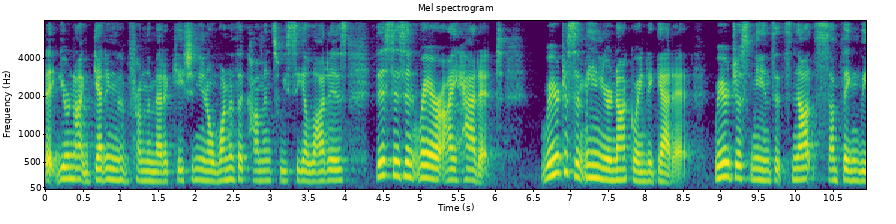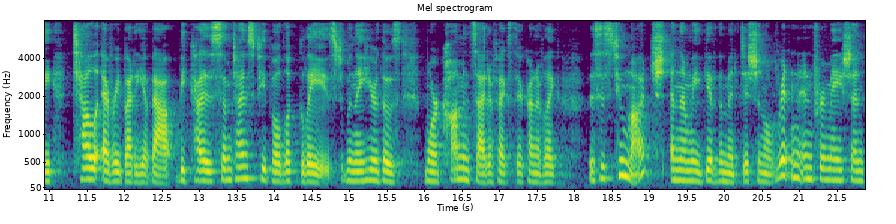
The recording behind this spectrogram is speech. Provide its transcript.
that you're not getting them from the medication. You know, one of the comments we see a lot is, This isn't rare, I had it. Rare doesn't mean you're not going to get it. Rare just means it's not something we tell everybody about because sometimes people look glazed. When they hear those more common side effects, they're kind of like, this is too much. And then we give them additional written information,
